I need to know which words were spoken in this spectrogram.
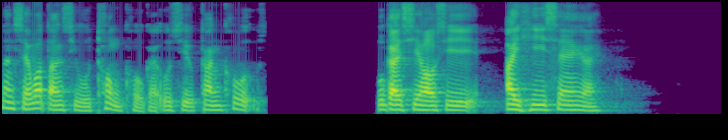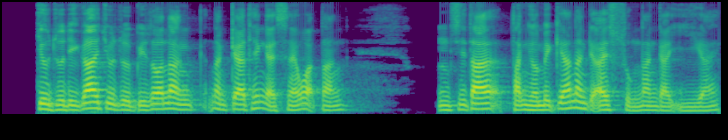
咱生活当是有痛苦个，有时有艰苦，有个时候是爱牺牲个。就住伫个，就住比如说咱咱家庭个生活当，毋是单逐样物件，咱着爱顺咱家意个。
